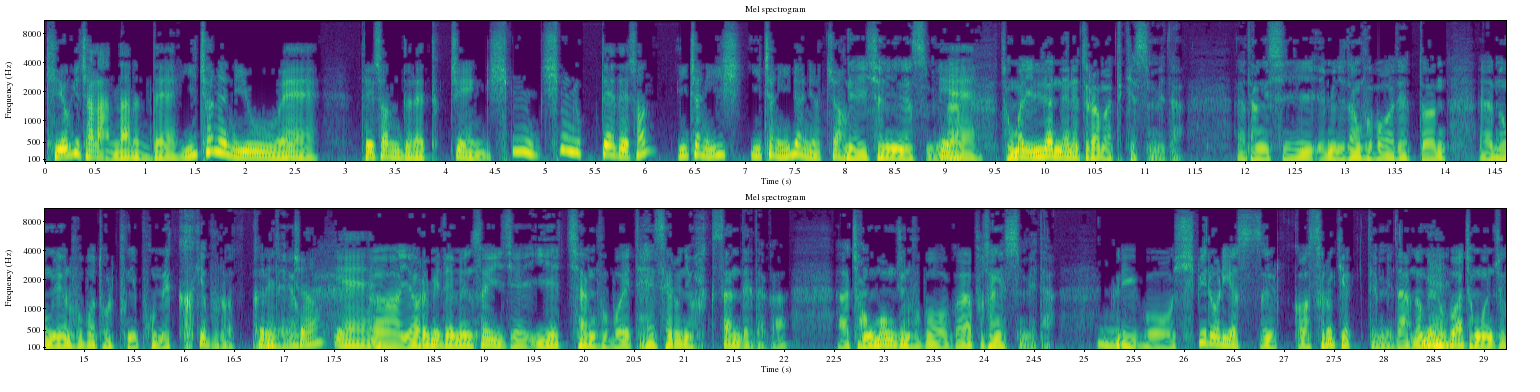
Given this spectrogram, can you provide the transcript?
기억이 잘 안 나는데 2000년 이후에 대선들의 특징 10, 16대 대선 2020, 2002년이었죠? 네, 2002년이었습니다. 예. 정말 1년 내내 드라마틱했습니다. 아, 당시 민주당 후보가 됐던 아, 노무현 후보 돌풍이 봄에 크게 불었는데요. 그랬죠. 예. 어, 여름이 되면서 이제 이해창 후보의 대세론이 확산되다가 아, 정몽준 후보가 부상했습니다. 음. 그리고 11월이었을 것으로 기억됩니다. 노무현 예. 후보와 정몽준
